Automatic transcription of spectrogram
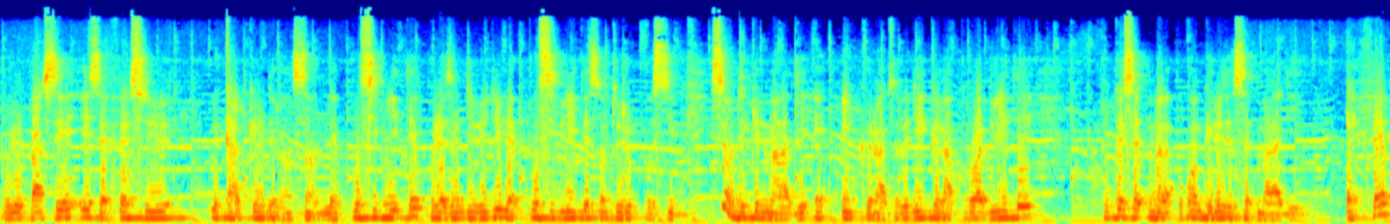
pour le passé et c'est fait sur le calcul de l'ensemble. Les possibilités pour les individus, les possibilités sont toujours possibles. Si on dit qu'une maladie est incurable, ça veut dire que la probabilité pour que cette maladie, pour qu'on guérisse de cette maladie est faite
